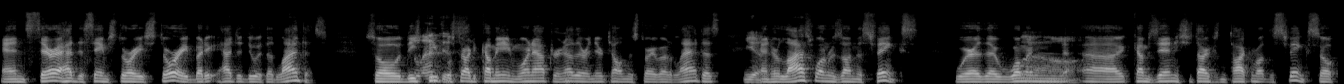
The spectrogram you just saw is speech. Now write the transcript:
And Sarah had the same story story, but it had to do with Atlantis. So these people started coming in one after another, and they're telling the story about Atlantis. yeah. And her last one was on the Sphinx, where the woman Wow. uh, comes in and she starts talking about the Sphinx. So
